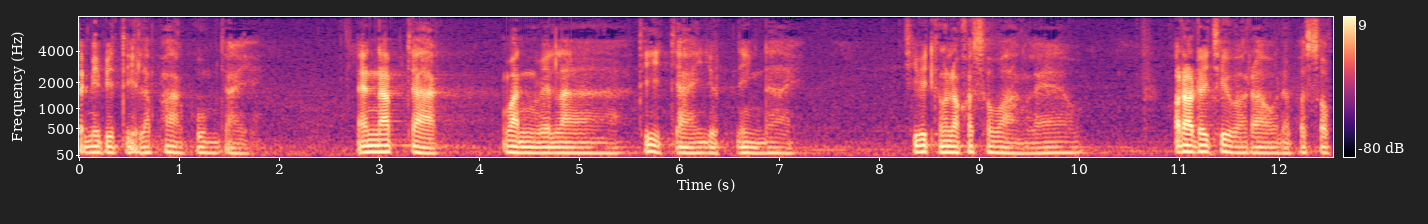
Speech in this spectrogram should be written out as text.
จะมีปิติและภาคภูมิใจ และนับจาก วันเวลาที่ใจหยุดนิ่งได้ ชีวิตของเราก็สว่างแล้ว เราได้ชื่อว่าเราประสบ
